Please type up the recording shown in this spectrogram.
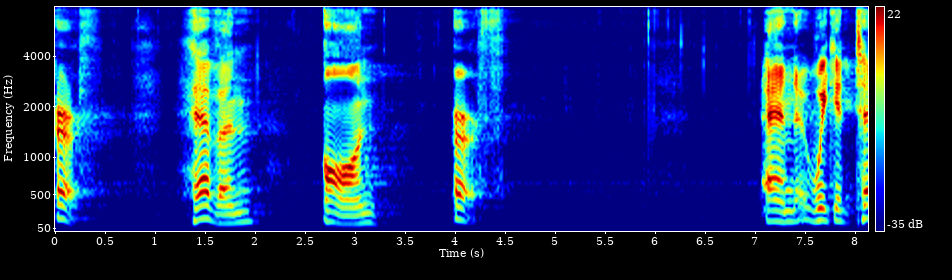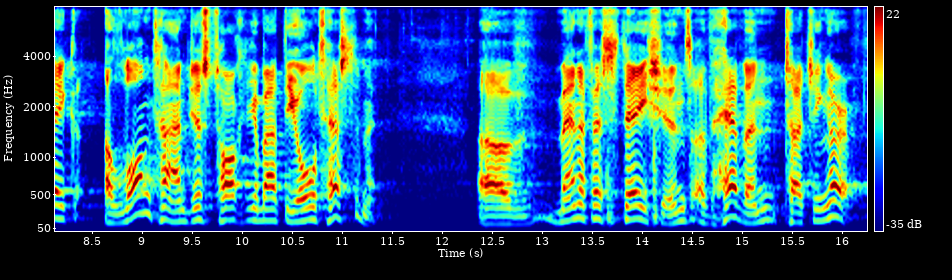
earth, heaven on earth. And we could take a long time just talking about the Old Testament of manifestations of heaven touching earth.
